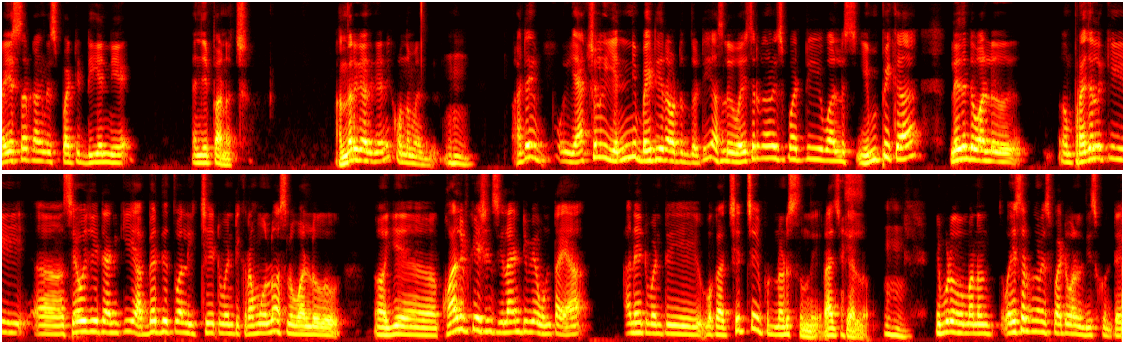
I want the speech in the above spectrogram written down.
వైఎస్ఆర్ కాంగ్రెస్ పార్టీ డిఎన్ఏ అని చెప్పి అనొచ్చు. అందరు కాదు కానీ కొంతమంది. అంటే యాక్చువల్గా ఎన్ని బయటికి రావడంతో అసలు వైఎస్ఆర్ కాంగ్రెస్ పార్టీ వాళ్ళు ఎంపిక లేదంటే వాళ్ళు ప్రజలకి సేవ చేయడానికి అభ్యర్థిత్వాలు ఇచ్చేటువంటి క్రమంలో అసలు వాళ్ళు క్వాలిఫికేషన్స్ ఇలాంటివే ఉంటాయా అనేటువంటి ఒక చర్చ ఇప్పుడు నడుస్తుంది రాజకీయాల్లో. ఇప్పుడు మనం వైఎస్ఆర్ కాంగ్రెస్ పార్టీ వాళ్ళని తీసుకుంటే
